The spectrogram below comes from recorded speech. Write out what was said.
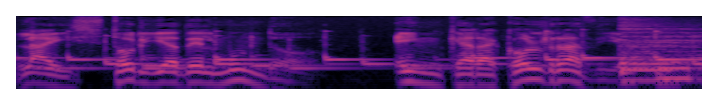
La historia del mundo en Caracol Radio.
